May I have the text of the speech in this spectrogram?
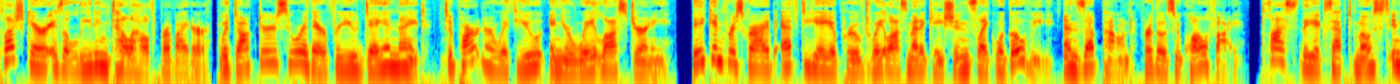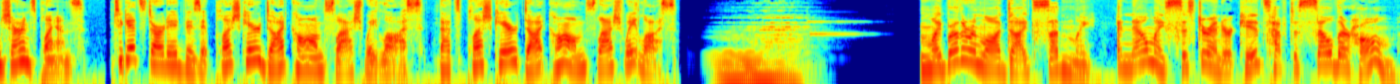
PlushCare is a leading telehealth provider with doctors who are there for you day and night to partner with you in your weight loss journey. They can prescribe FDA-approved weight loss medications like Wagovi and Zepbound for those who qualify. Plus, they accept most insurance plans. To get started, visit plushcare.com slash weight loss. That's plushcare.com slash weight loss. My brother in law died suddenly, and now my sister and her kids have to sell their home.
